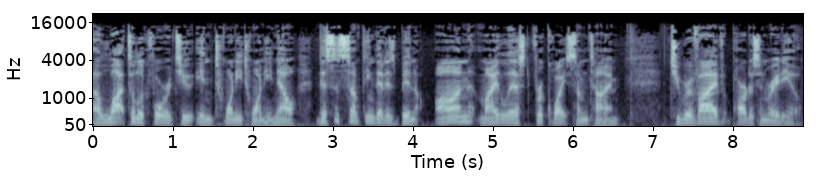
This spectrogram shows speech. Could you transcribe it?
a lot to look forward to in 2020. Now, this is something that has been on my list for quite some time to revive partisan radio.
